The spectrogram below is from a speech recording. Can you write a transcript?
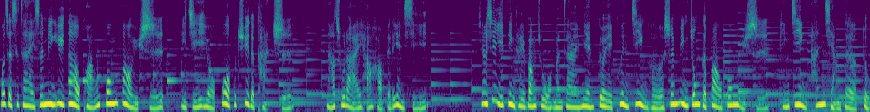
或者是在生命遇到狂风暴雨时，以及有过不去的坎时，拿出来好好的练习。相信一定可以帮助我们在面对困境和生命中的暴风雨时，平静安详地度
